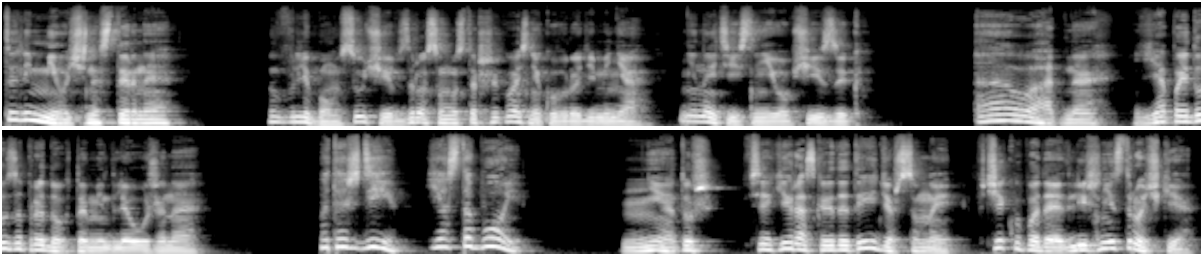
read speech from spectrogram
то ли мелочь настырная. В любом случае, взрослому старшекласснику вроде меня не найти с ней общий язык. А ладно, я пойду за продуктами для ужина. Подожди, я с тобой. Нет уж, всякий раз, когда ты идешь со мной, в чек попадают лишние строчки.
